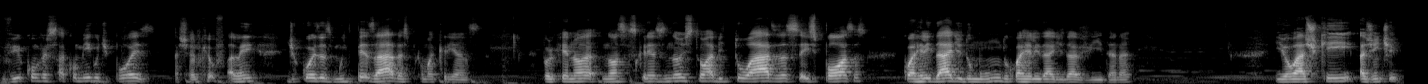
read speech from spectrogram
vir conversar comigo depois, achando que eu falei de coisas muito pesadas para uma criança. Porque no, nossas crianças não estão habituadas a ser expostas com a realidade do mundo, com a realidade da vida, né? E eu acho que a gente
